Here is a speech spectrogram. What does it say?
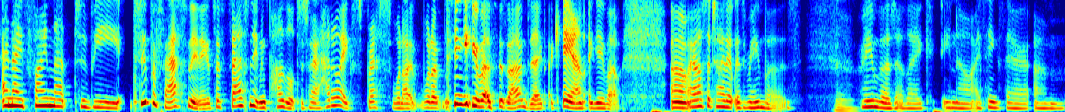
and i find that to be super fascinating. It's a fascinating puzzle to try. How do i express what i what i'm thinking about this object? I can't. I gave up. Um, i also tried it with rainbows. Yeah. rainbows are like you know i think they're um,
